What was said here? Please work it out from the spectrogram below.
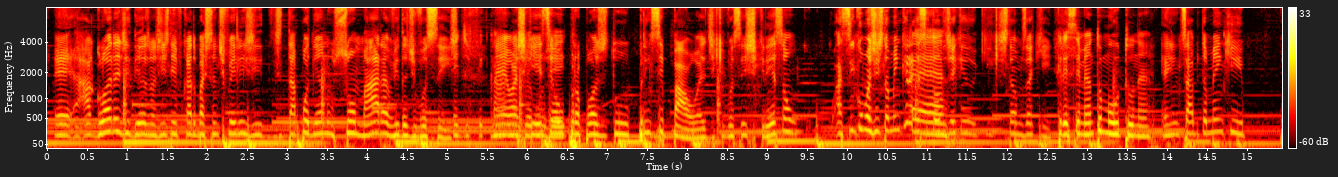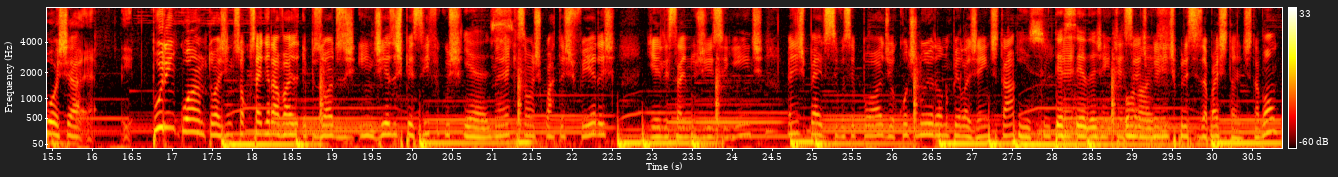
é, a glória de Deus, a gente tem ficado bastante feliz de estar podendo somar a vida de vocês. Edificar. Né? Eu acho que esse é o jeito. propósito principal, é de que vocês cresçam. Assim como a gente também cresce É. todo dia que, que- estamos aqui. Crescimento mútuo, né? A gente sabe também que, poxa, por enquanto a gente só consegue gravar episódios em dias específicos Yes. né, que são as quartas-feiras e ele sai nos dias seguintes. A gente pede se você pode, continue orando pela gente, tá? Isso, interceda, gente, por Intercede nós. porque a gente precisa bastante, tá bom?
